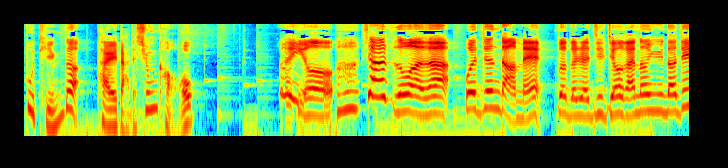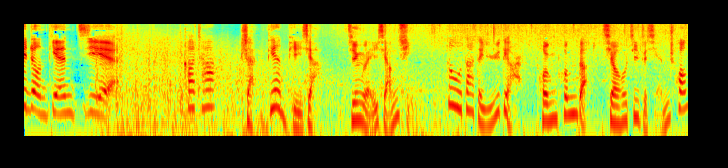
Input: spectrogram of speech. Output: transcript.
不停地拍打着胸口，哎呦，吓死我了！我真倒霉，坐个热气球还能遇到这种天气。咔嚓，闪电劈下，惊雷响起，豆大的雨点儿砰砰地敲击着舷窗。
